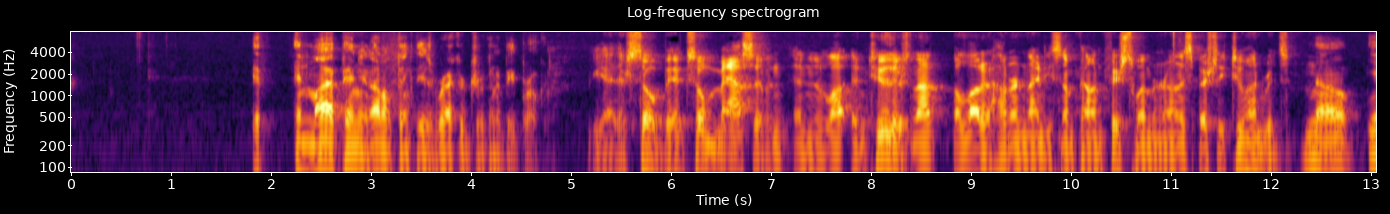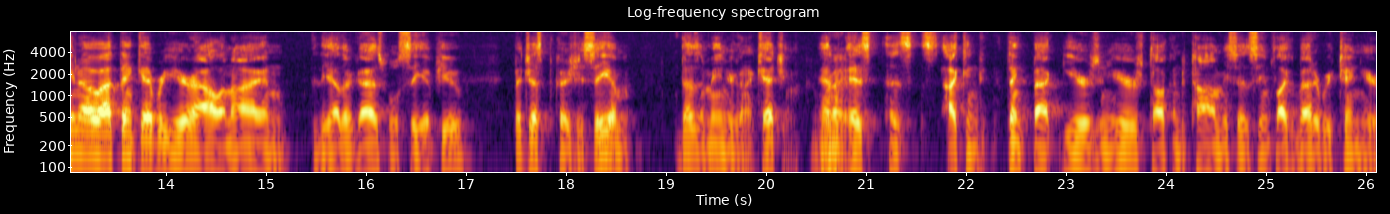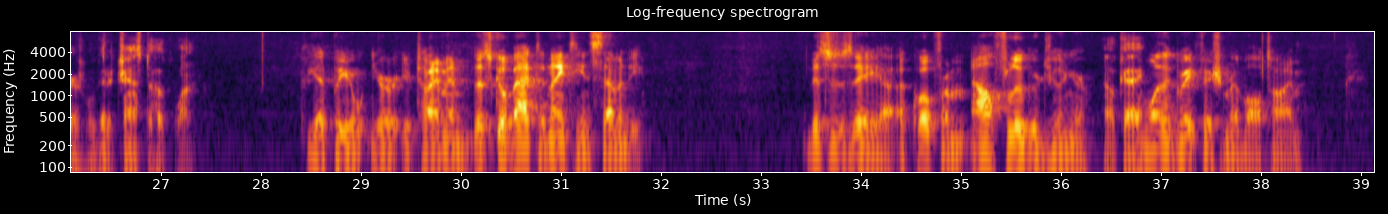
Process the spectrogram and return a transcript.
if, in my opinion, I don't think these records are going to be broken. Yeah they're so big so massive and, and a lot and two there's not a lot of 190 some pound fish swimming around especially 200s No, you know, I think every year Al and I and the other guys will see a few, but just because you see them doesn't mean you're going to catch him. And Right. as, as I can think back years and years talking to Tom, he says it seems like about every 10 years we'll get a chance to hook one. You got to put your, your, your time in. Let's go back to 1970. This is a, uh, a quote from Al Pflueger Jr., Okay. one of the great fishermen of all time.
